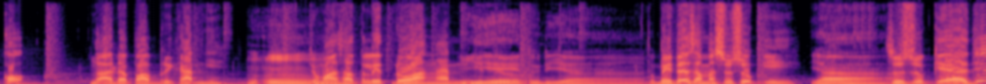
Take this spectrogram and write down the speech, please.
kok nggak ada pabrikannya, Mm-mm. cuma satelit doangan iya gitu. itu dia. Itu beda sama Suzuki. Ya. Suzuki aja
